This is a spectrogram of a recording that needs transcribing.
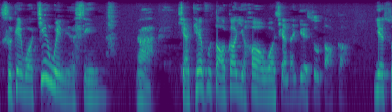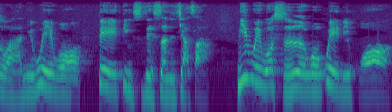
是给我敬畏你的心啊。向天父祷告以后，我向着耶稣祷告，耶稣啊，你为我被钉死在十字架上。你为我死，我为你活。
